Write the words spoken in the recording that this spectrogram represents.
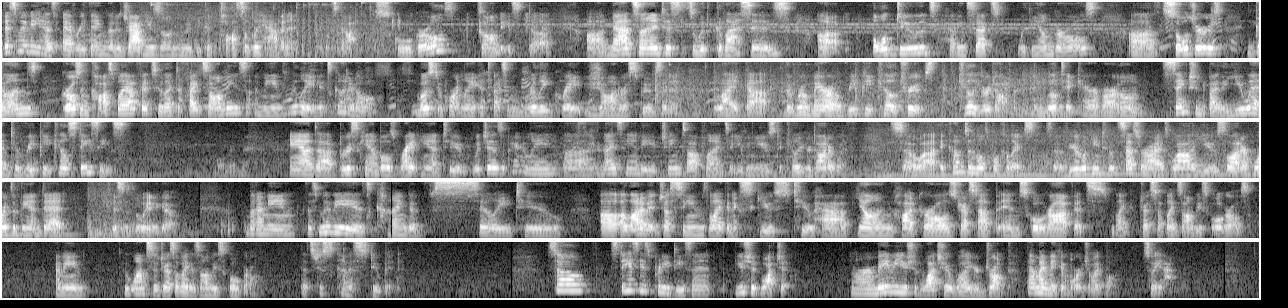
This movie has everything that a Japanese zombie movie could possibly have in it. It's got schoolgirls, zombies, duh. Uh, mad scientists with glasses, uh, old dudes having sex with young girls, uh, soldiers, guns, girls in cosplay outfits who like to fight zombies. I mean, really, it's got it all. Most importantly, it's got some really great genre spoofs in it, like uh, the Romero repeat kill troops, kill your daughter and we'll take care of our own, sanctioned by the UN to repeat kill Stacy's. And uh, Bruce Campbell's right hand too, which is apparently a nice handy chainsaw appliance that you can use to kill your daughter with. So uh, it comes in multiple colors. So if you're looking to accessorize while you slaughter hordes of the undead, this is the way to go. But I mean, this movie is kind of silly too. Uh, a lot of it just seems like an excuse to have young, hot girls dressed up in schoolgirl outfits, like dressed up like zombie schoolgirls. I mean, who wants to dress up like a zombie schoolgirl? That's just kind of stupid. So, Stacy's pretty decent. You should watch it. Or maybe you should watch it while you're drunk. That might make it more enjoyable. So yeah.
